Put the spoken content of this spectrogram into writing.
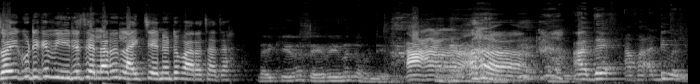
സോ ഈ കുട്ടിക്ക് വീഡിയോസ് എല്ലാവരും ലൈക്ക് ചെയ്യുന്നിട്ട് പറ ചാച്ച. ലൈക്ക് ചെയ്യണം ഷെയർ ചെയ്യണം കമന്റ് ചെയ്യണം. അതെ അപ്പൊ അടിപൊളി.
